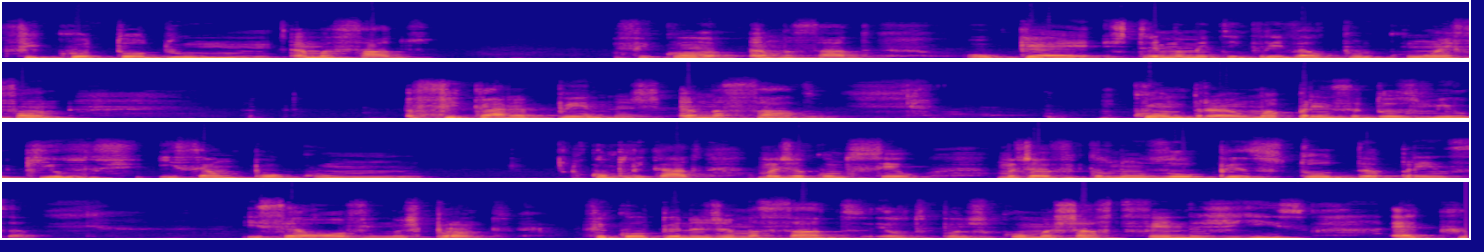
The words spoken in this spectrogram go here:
ficou todo hum, amassado. Ficou amassado o que é extremamente incrível porque um iPhone ficar apenas amassado contra uma prensa de 12 mil quilos, isso é um pouco hum, complicado, mas aconteceu. Mas já vi que ele não usou o peso todo da prensa, isso é óbvio, mas pronto. Ficou apenas amassado, ele depois com uma chave de fendas e isso é que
